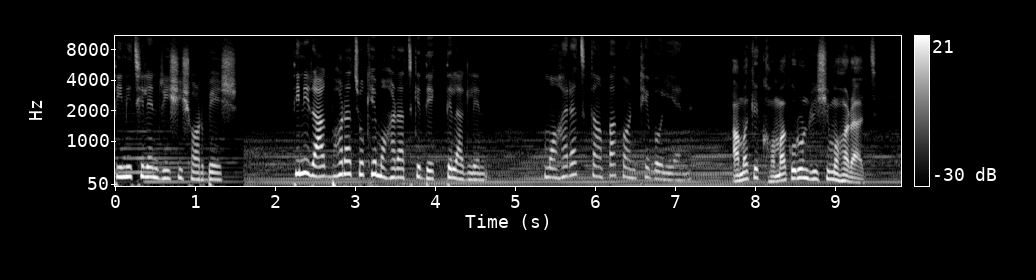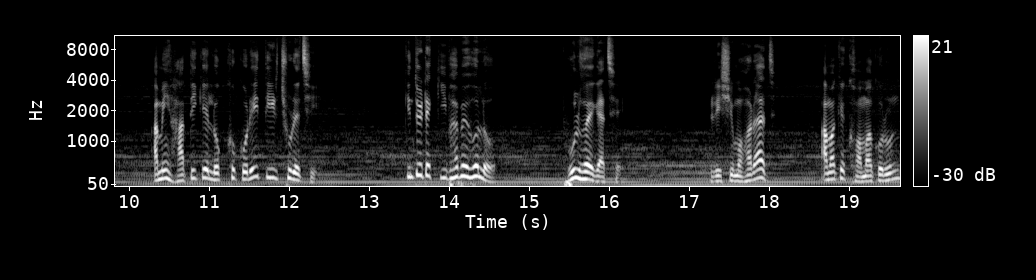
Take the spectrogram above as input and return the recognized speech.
তিনি ছিলেন ঋষি সর্বেশ। তিনি রাগভরা চোখে মহারাজকে দেখতে লাগলেন। মহারাজ কাঁপা কণ্ঠে বলিয়েন আমাকে ক্ষমা করুন ঋষি মহারাজ। আমি হাতিকে লক্ষ্য করেই তীর ছুঁড়েছি। কিন্তু এটা কীভাবে হলো? ভুল হয়ে গেছে। ঋষি মহারাজ আমাকে ক্ষমা করুন।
